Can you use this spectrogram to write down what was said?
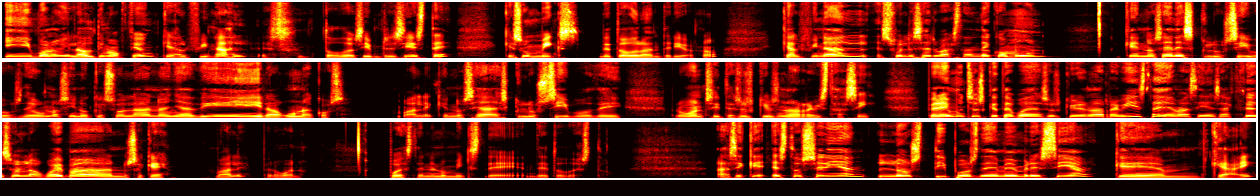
Y bueno, y la última opción, que al final es, todo siempre existe, que es un mix de todo lo anterior, ¿no? Que al final suele ser bastante común que no sean exclusivos de uno, sino que suelen añadir alguna cosa. ¿Vale? Que no sea exclusivo de... Pero bueno, si te suscribes a una revista, sí. Pero hay muchos que te pueden suscribir a una revista y además tienes acceso en la web a no sé qué, ¿vale? Pero bueno, puedes tener un mix de, todo esto. Así que estos serían los tipos de membresía que, que hay,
